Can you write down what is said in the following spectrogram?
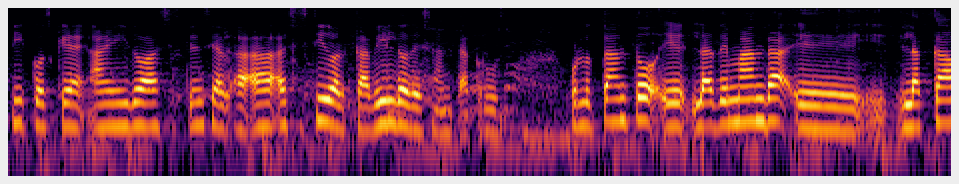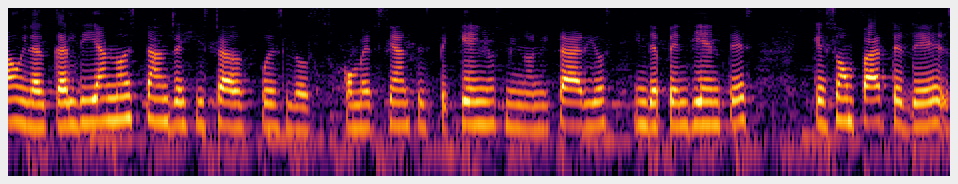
picos que ha, ido asistencia, ha asistido al Cabildo de Santa Cruz. Por lo tanto, eh, la demanda, eh, la CAO y la alcaldía no están registrados pues los comerciantes pequeños, minoritarios, independientes, que son parte de,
